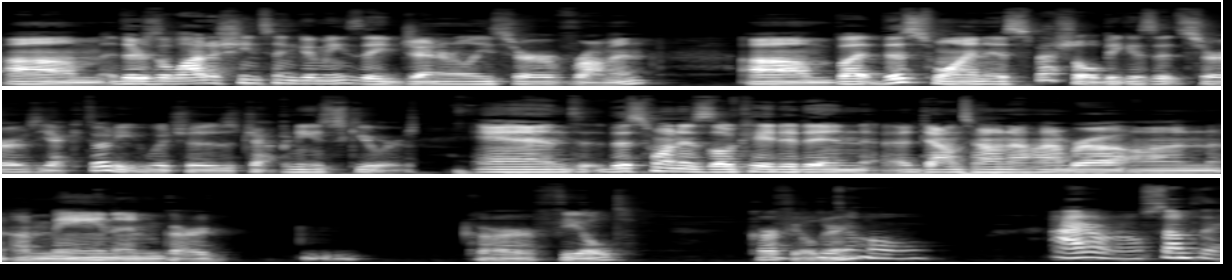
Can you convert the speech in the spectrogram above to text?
Um, there's a lot of Shinsengumis. They generally serve ramen. Um, but this one is special because it serves yakitori, which is Japanese skewers. And this one is located in uh, downtown Alhambra on a Main and Gar- Garfield. Garfield, right? No, I don't know something.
